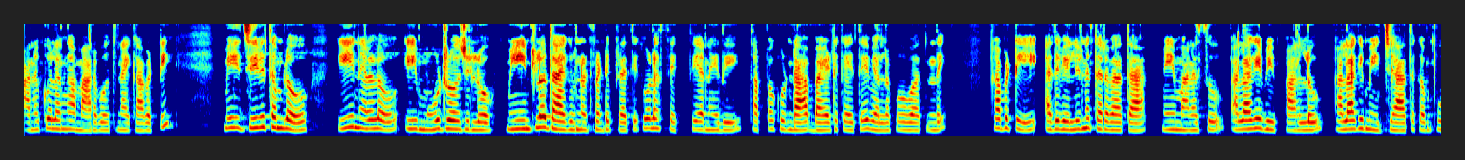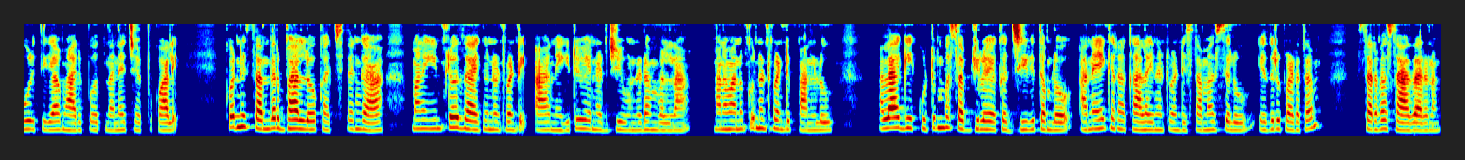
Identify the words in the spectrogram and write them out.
అనుకూలంగా మారబోతున్నాయి కాబట్టి మీ జీవితంలో ఈ నెలలో ఈ మూడు రోజుల్లో మీ ఇంట్లో దాగి ఉన్నటువంటి ప్రతికూల శక్తి అనేది తప్పకుండా బయటకైతే వెళ్ళపోబోతుంది కాబట్టి అది వెళ్ళిన తర్వాత మీ మనసు అలాగే మీ పనులు అలాగే మీ జాతకం పూర్తిగా మారిపోతుందనే చెప్పుకోవాలి. కొన్ని సందర్భాల్లో ఖచ్చితంగా మన ఇంట్లో దాగి ఉన్నటువంటి ఆ నెగిటివ్ ఎనర్జీ ఉండడం వలన మనం అనుకున్నటువంటి పనులు అలాగే కుటుంబ సభ్యుల యొక్క జీవితంలో అనేక రకాలైనటువంటి సమస్యలు ఎదురుపడటం సర్వసాధారణం.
